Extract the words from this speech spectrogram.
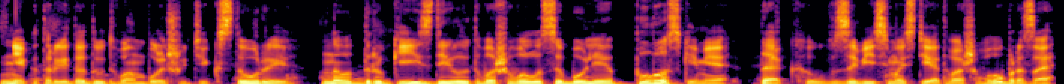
Некоторые дадут вам больше текстуры, но другие сделают ваши волосы более плоскими. Так, в зависимости от вашего образа,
